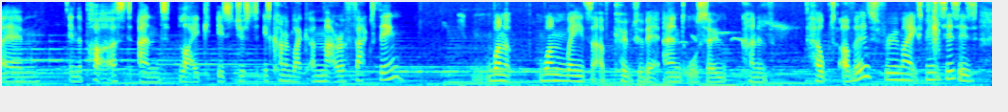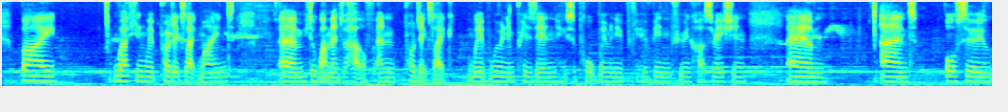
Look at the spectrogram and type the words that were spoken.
um, in the past and like it's just it's kind of like a matter of fact thing one one ways that I've coped with it and also kind of helped others through my experiences is by working with projects like Mind um, who talk about mental health and projects like with Women in Prison who support women who have been through incarceration um, and also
